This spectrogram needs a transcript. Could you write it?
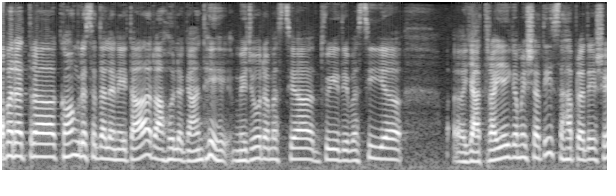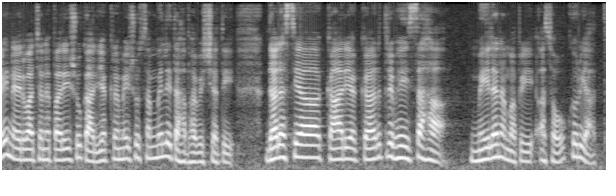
अपरत्र राहुल गान्धिः मिजोरमस्य द्विदिवसीय यात्रायै गमिष्यति, सः प्रदेशे नैर्वाचनपरेषु कार्यक्रमेषु सम्मिलितः भविष्यति। दलस्य कार्यकर्तृभिः सह मेलनमपि असौ कुर्यात्।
